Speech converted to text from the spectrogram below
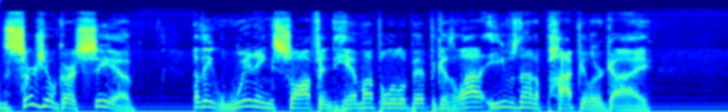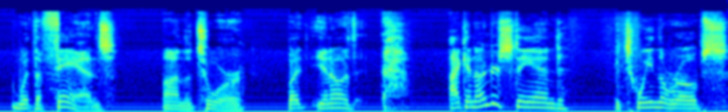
Sergio Garcia, I think winning softened him up a little bit because a lot of, he was not a popular guy with the fans on the tour. But you know, I can understand between the ropes.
